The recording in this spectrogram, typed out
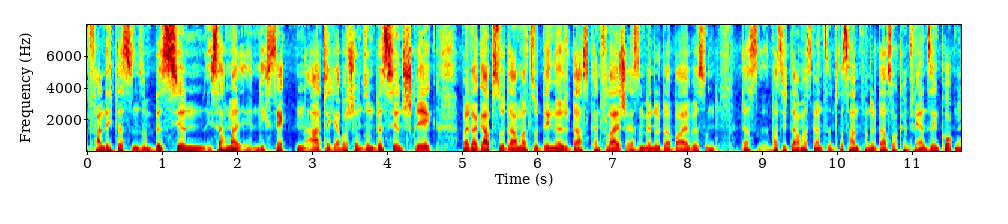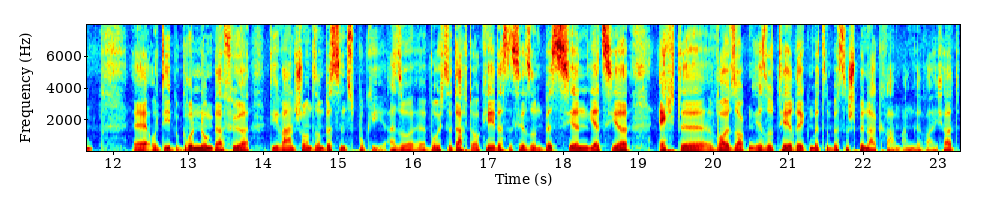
fand ich das so ein bisschen, ich sag mal, nicht sektenartig, aber schon so ein bisschen schräg, weil da gab es so damals so Dinge, du darfst kein Fleisch essen, wenn du dabei bist. Und das, was ich damals ganz interessant fand, du darfst auch kein Fernsehen gucken. Äh, und die Begründung dafür, die waren schon so ein bisschen spooky. Also, äh, wo ich so dachte, okay, das ist hier so ein bisschen jetzt hier echte Wollsocken-Esoterik mit so ein bisschen Spinnerkram angereichert.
